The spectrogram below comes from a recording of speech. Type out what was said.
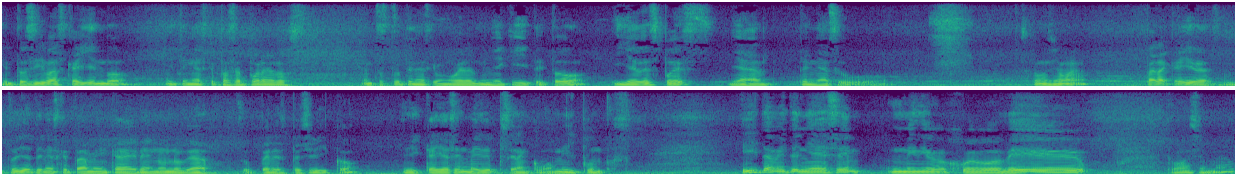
Entonces ibas cayendo y tenías que pasar por aros. Entonces tú tenías que mover el muñequito y todo. Y ya después ya tenía su... ¿Cómo se llama? Paracaídas. Entonces ya tenías que también caer en un lugar súper específico. Y caías en medio pues eran como mil puntos. Y también tenía ese medio juego de... ¿Cómo se llama?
